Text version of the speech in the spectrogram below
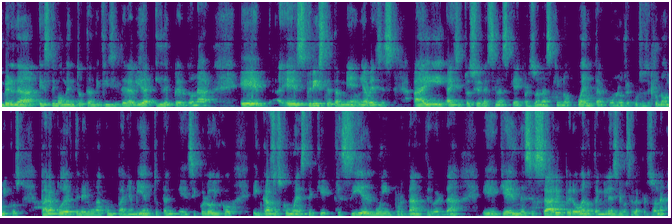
¿verdad? Este momento tan difícil de la vida y de perdonar. Eh, es triste también y a veces hay, hay situaciones en las que hay personas que no cuentan con los recursos económicos para poder tener un acompañamiento tan, eh, psicológico en casos como este, que, que sí es muy importante, ¿verdad? Eh, que es necesario, pero bueno, también le decimos a la persona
